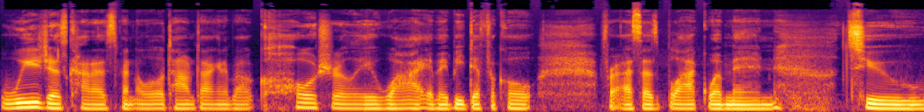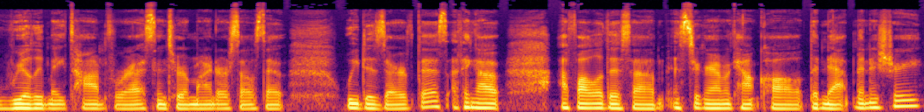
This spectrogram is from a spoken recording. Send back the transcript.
we just kind of spent a little time talking about culturally why it may be difficult for us as black women to really make time for us and to remind ourselves that we deserve this. I think I I follow this um, Instagram account called the Nap Ministry.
